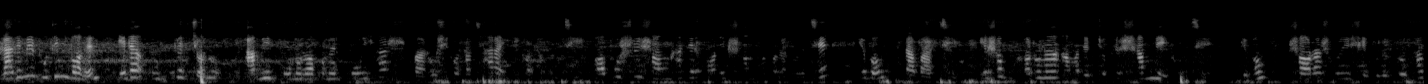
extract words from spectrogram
ভ্লাদিমির পুতিন বলেন, এটা উদ্বেগজনক। আমি কোনো রকমের পরিহাস বা রসিকতা ছাড়াই এই কথা বলছি। অবশ্যই সংঘাতের অনেক সম্ভাবনা রয়েছে এবং তা বাড়ছে। এসব ঘটনা আমাদের চোখের সামনেই ঘটছে এবং সরাসরি সেগুলোর প্রভাব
